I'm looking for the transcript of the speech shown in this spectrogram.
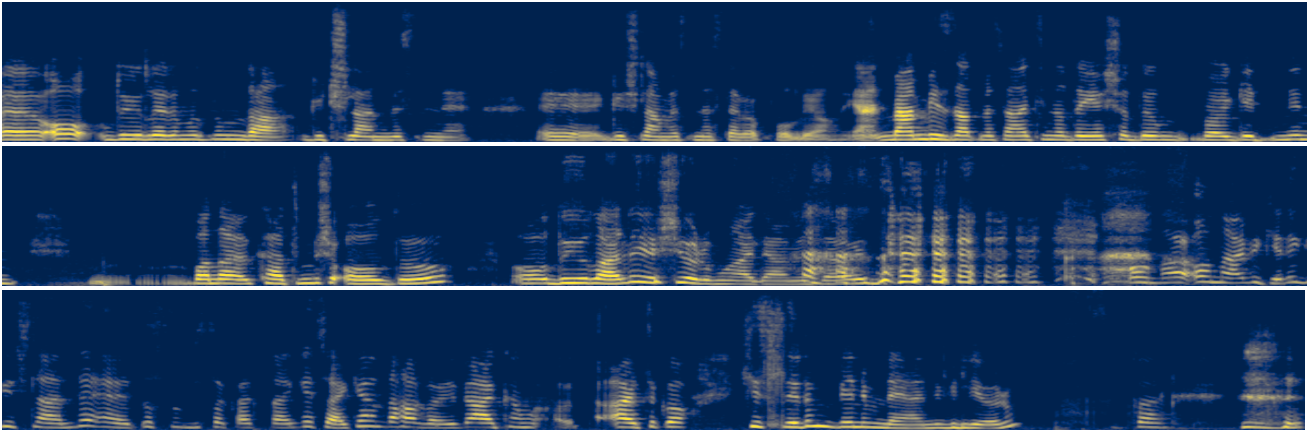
e, o duyularımızın da güçlenmesini e, güçlenmesine sebep oluyor. Yani ben bizzat mesela Atina'da yaşadığım bölgenin bana katmış olduğu o duyularla yaşıyorum hala mesela. Onlar onlar bir kere güçlendi. Evet ıssız bir sokaktan geçerken daha böyle bir arkam artık o hislerim benimle yani biliyorum. Süper.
